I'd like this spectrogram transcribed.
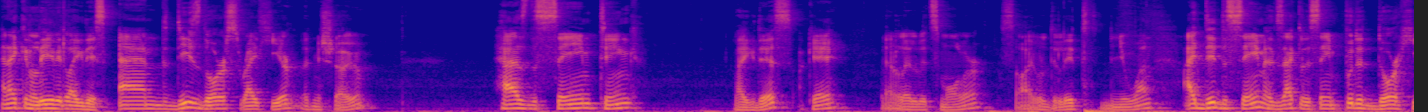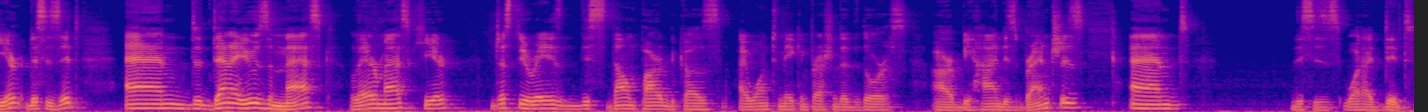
and I can leave it like this. And these doors right here, let me show you, has the same thing like this, okay? they're a little bit smaller so I will delete the new one I did the same exactly the same put a door here this is it and then I use a mask layer mask here just to erase this down part because I want to make impression that the doors are behind these branches and this is what I did.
